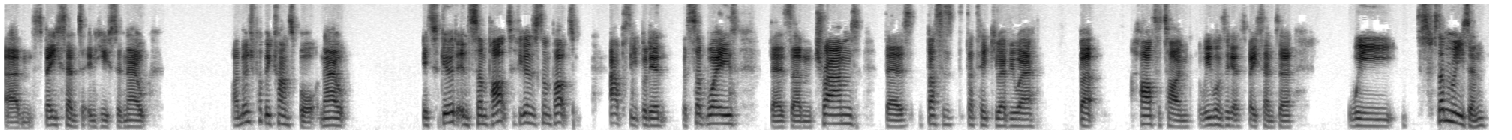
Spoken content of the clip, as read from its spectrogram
um, Space Center in Houston. Now, I mentioned public transport. Now, it's good in some parts. If you go into some parts, absolutely brilliant. Subways, there's um, trams, there's buses that take you everywhere. But half the time, we want to get to Space Center. We, for some reason,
